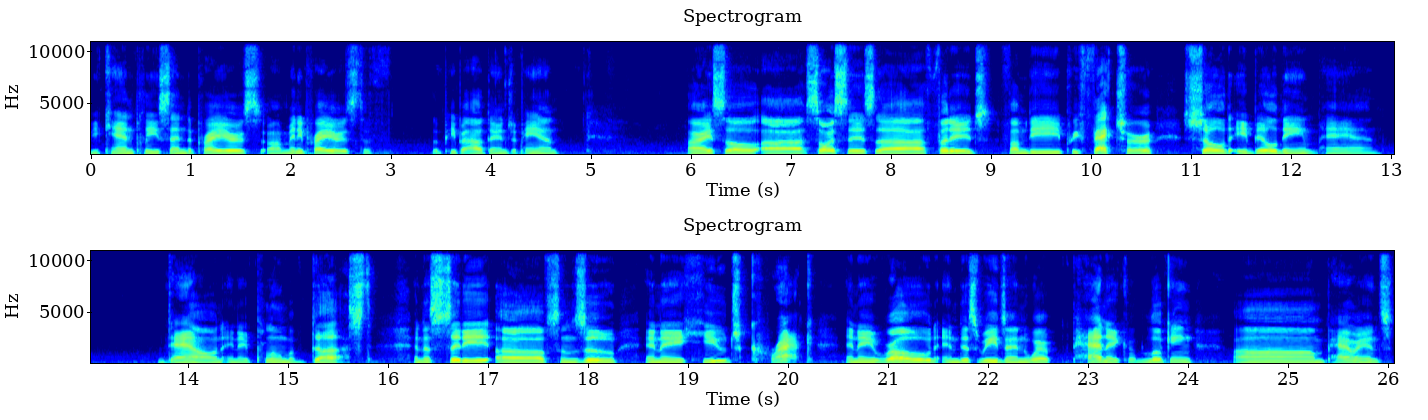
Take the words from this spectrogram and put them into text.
you can, please send the prayers, uh, many prayers to the people out there in Japan. Alright, so uh, sources, uh, footage from the prefecture showed a building, man, down in a plume of dust in the city of Suzu in a huge crack in a road in this region where panic looking um, parents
